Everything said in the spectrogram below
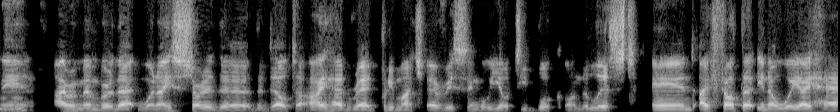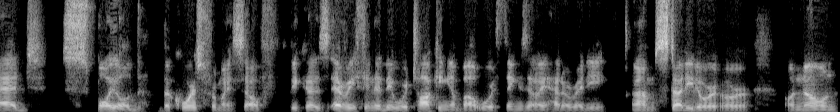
mm-hmm. and i remember that when i started the the delta i had read pretty much every single elt book on the list and i felt that in a way i had spoiled the course for myself because everything that they were talking about were things that I had already um, studied or, or, or known.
